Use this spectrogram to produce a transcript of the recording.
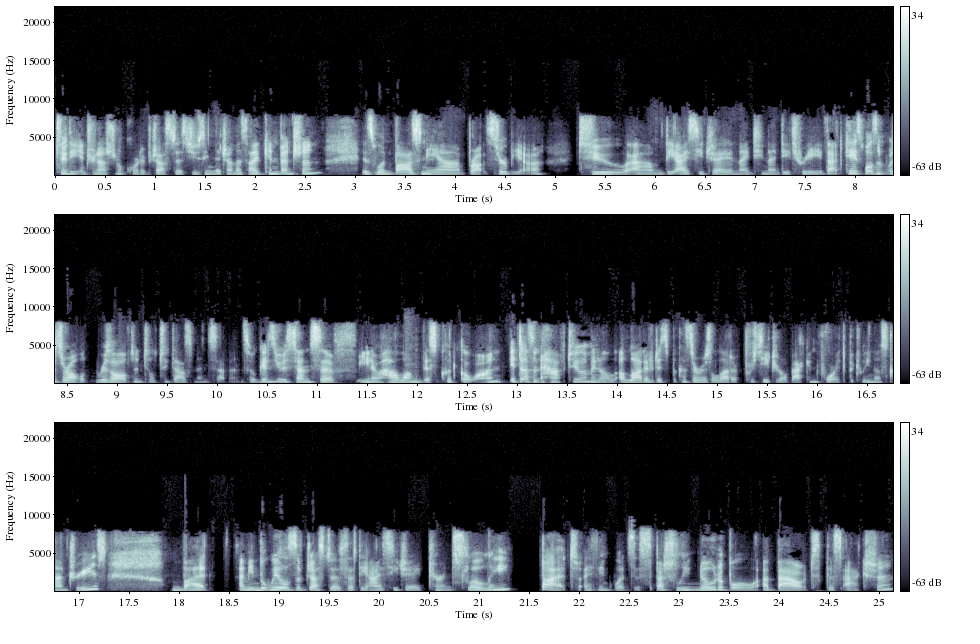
to the International Court of Justice using the Genocide Convention, is when Bosnia brought Serbia to um, the ICJ in 1993. That case wasn't resol- resolved until 2007. So it gives you a sense of you know how long this could go on. It doesn't have to. I mean, a, a lot of it is because there was a lot of procedural back and forth between those countries. But I mean, the wheels of justice at the ICJ turned slowly. But I think what's especially notable about this action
